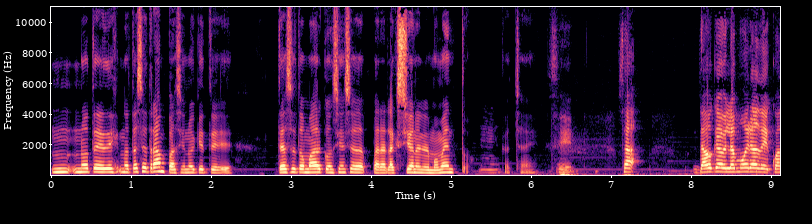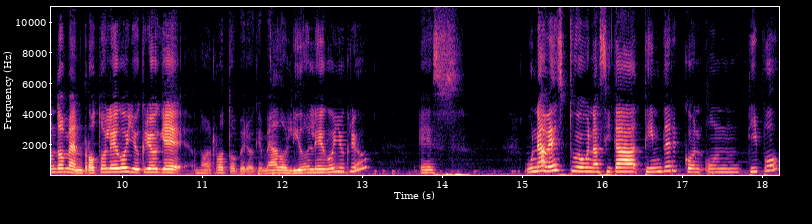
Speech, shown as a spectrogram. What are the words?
no te, no te hace trampa, sino que te, te hace tomar conciencia para la acción en el momento. Mm. ¿Cachai? Sí. O sea, dado que hablamos ahora de cuando me han roto el ego, yo creo que. No roto, pero que me ha dolido el ego, yo creo. Es. Una vez tuve una cita Tinder con un tipo.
